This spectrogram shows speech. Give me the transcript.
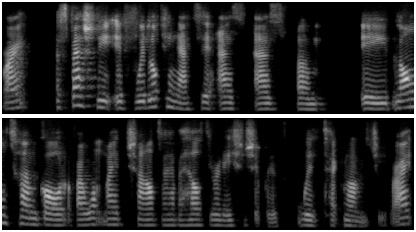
right? Especially if we're looking at it as as um, a long-term goal. If I want my child to have a healthy relationship with with technology, right?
